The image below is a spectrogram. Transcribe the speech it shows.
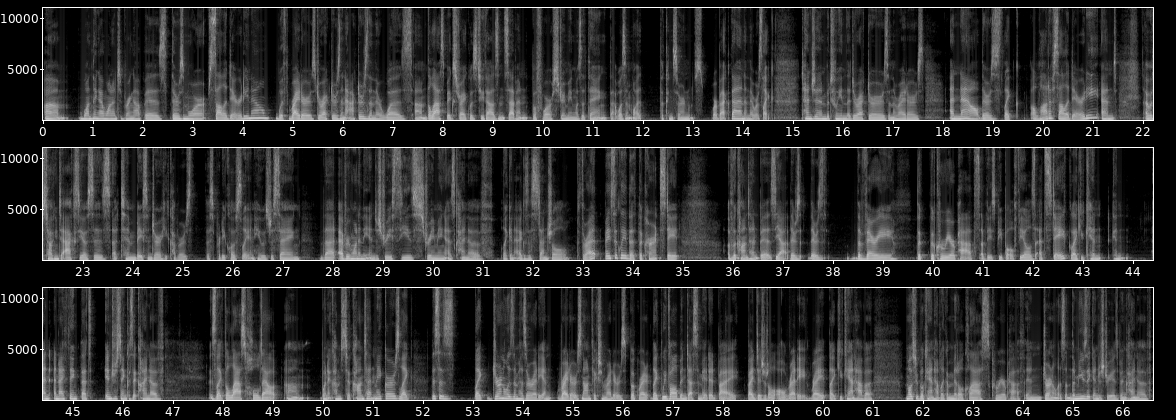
Um, one thing I wanted to bring up is there's more solidarity now with writers, directors, and actors than there was. Um, the last big strike was 2007 before streaming was a thing. That wasn't what the concerns were back then. And there was like tension between the directors and the writers. And now there's like a lot of solidarity. And I was talking to Axios's uh, Tim Baysinger. He covers this pretty closely. And he was just saying, that everyone in the industry sees streaming as kind of like an existential threat basically that the current state of the content biz. Yeah there's there's the very the the career paths of these people feels at stake. Like you can can and and I think that's interesting because it kind of is like the last holdout um, when it comes to content makers. Like this is like journalism has already and writers nonfiction writers book writers like we've all been decimated by by digital already right like you can't have a most people can't have like a middle class career path in journalism the music industry has been kind of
